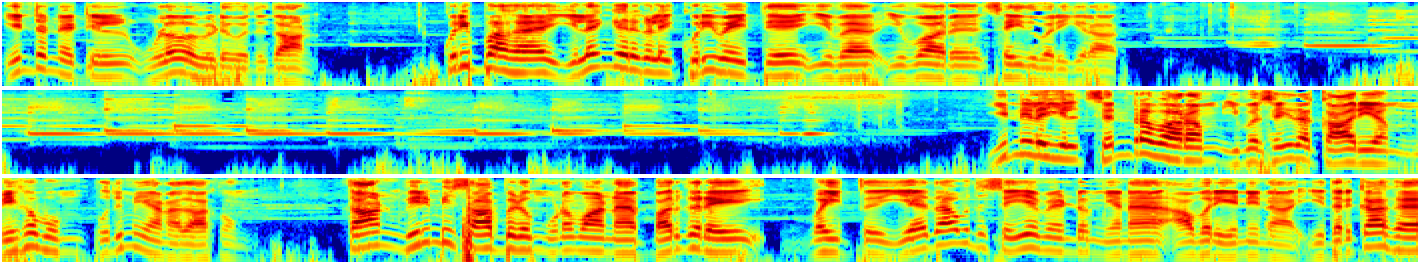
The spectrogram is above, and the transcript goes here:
இன்டர்நெட்டில் உழவ விடுவதுதான். குறிப்பாக இளைஞர்களை குறிவைத்து இவர் இவ்வாறு செய்து வருகிறார். இந்நிலையில் சென்ற வாரம் இவர் செய்த காரியம் மிகவும் புதுமையானதாகும். தான் விரும்பி சாப்பிடும் உணவான பர்கரை வைத்து ஏதாவது செய்ய வேண்டும் என அவர் எண்ணினார். இதற்காக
